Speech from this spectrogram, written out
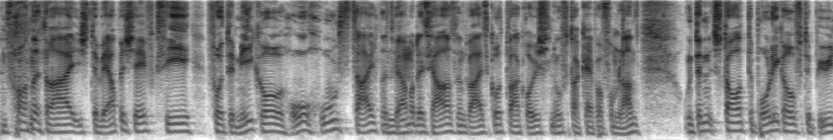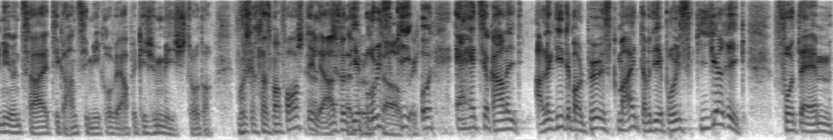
und vorne dran war der Werbechef von der Mikro, hoch auszeichnet, mhm. Werber des Jahres und weiß Gott, war größten Auftraggeber vom Land. Und dann steht der Bolliger auf der Bühne und sagt, die ganze Mikrowerbung ist ein Mist, oder? Muss ich das mal vorstellen? Ja, also die Brüski oh, er hat es ja gar nicht, alle nicht einmal böse gemeint, aber die Brüskierung von dem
